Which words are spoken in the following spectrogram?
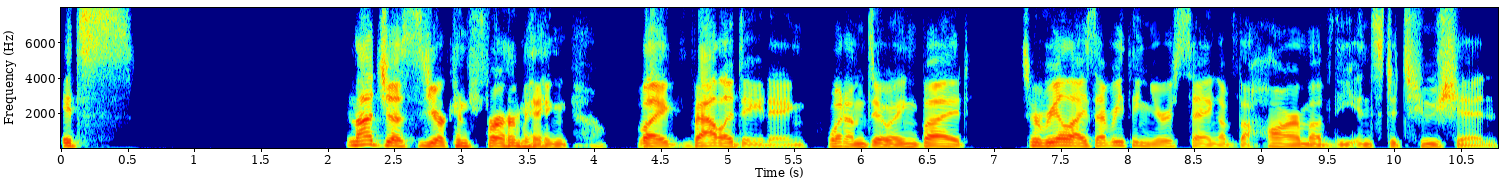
it's not just you're confirming, like validating what I'm doing, but to realize everything you're saying of the harm of the institution.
